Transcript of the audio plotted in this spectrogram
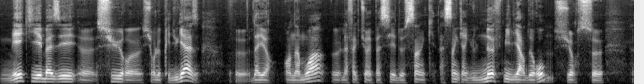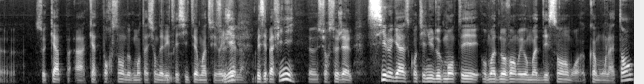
mais qui est basé euh, sur, euh, sur le prix du gaz. D'ailleurs, en un mois, la facture est passée de 5 à 5,9 milliards d'euros mm. sur ce ce cap à 4% d'augmentation d'électricité au mois de février. Mais ce n'est pas fini euh, sur ce gel. Si le gaz continue d'augmenter au mois de novembre et au mois de décembre comme on l'attend,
